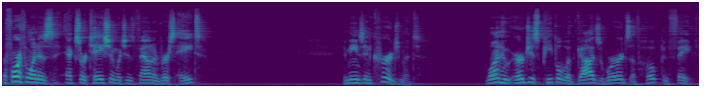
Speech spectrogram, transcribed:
The fourth one is exhortation, which is found in verse 8. It means encouragement, one who urges people with God's words of hope and faith.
